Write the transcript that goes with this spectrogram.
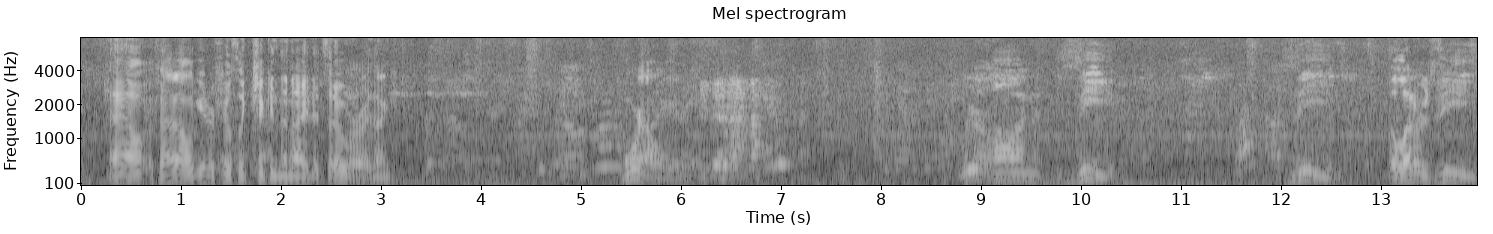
That if that alligator feels like chicken tonight, it's over, I think. More alligators. We're on Z. Z. The letter Z.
